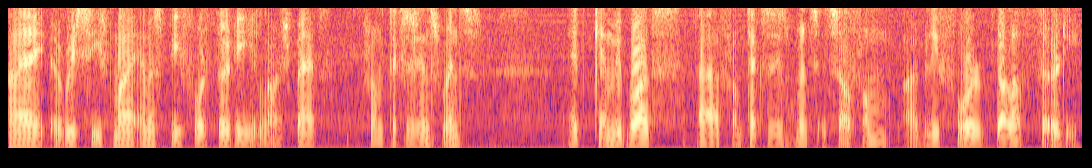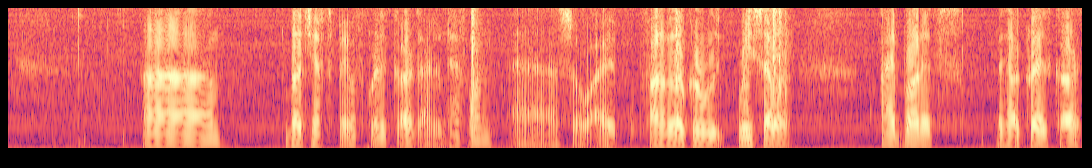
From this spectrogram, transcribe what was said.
I received my MSP 430 launchpad from Texas Instruments. It can be bought uh, from Texas Instruments itself from I believe four dollar thirty. Um, but you have to pay with credit card. I don't have one, uh, so I found a local re reseller. I bought it without credit card.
